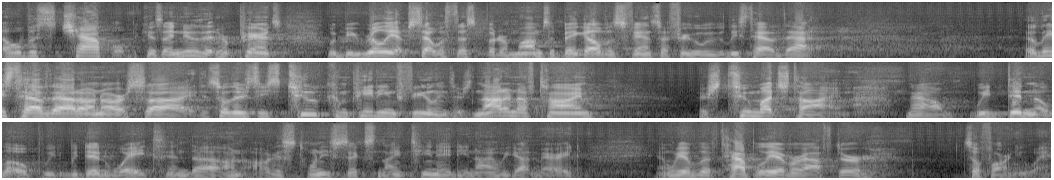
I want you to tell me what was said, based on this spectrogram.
Elvis Chapel because I knew that her parents would be really upset with us, but her mom's a big Elvis fan, so I figured we would at least have that. At least have that on our side. So there's these two competing feelings. There's not enough time, there's too much time. Now, we didn't elope, we, we did wait, and uh, on August 26, 1989, we got married, and we have lived happily ever after, so far anyway.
